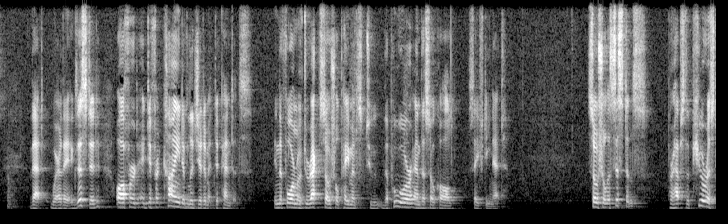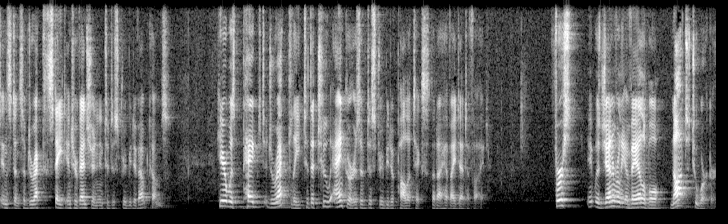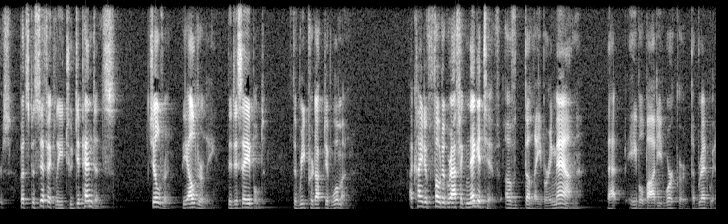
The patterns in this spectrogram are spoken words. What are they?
that, where they existed, offered a different kind of legitimate dependence in the form of direct social payments to the poor and the so called safety net. Social assistance, perhaps the purest instance of direct state intervention into distributive outcomes, here was pegged directly to the two anchors of distributive politics that I have identified. First, it was generally available not to workers, but specifically to dependents, children, the elderly, the disabled, the reproductive woman. A kind of photographic negative of the laboring man, that able bodied worker, the breadwinner.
